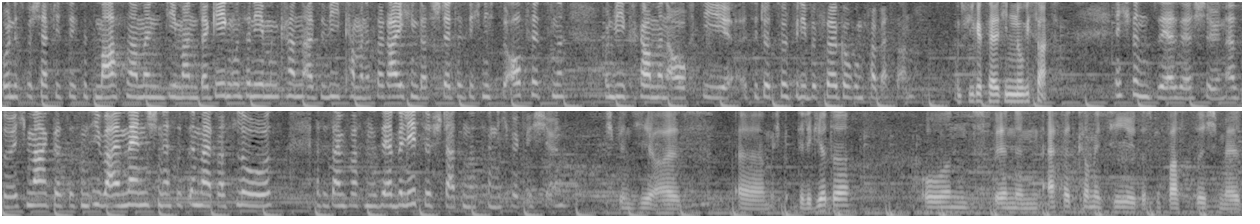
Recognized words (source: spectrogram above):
Und es beschäftigt sich mit Maßnahmen, die man dagegen unternehmen kann. Also wie kann man es erreichen, dass Städte sich nicht so aufhitzen und wie kann man auch die Situation für die Bevölkerung verbessern. Und wie gefällt Ihnen Novi Sad? Ich finde es sehr, sehr schön. Also ich mag das, es sind überall Menschen, es ist immer etwas los. Es ist einfach eine sehr belebte Stadt und das finde ich wirklich schön. Ich bin hier als ähm, Delegierter und bin im Effort Committee. Das befasst sich mit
